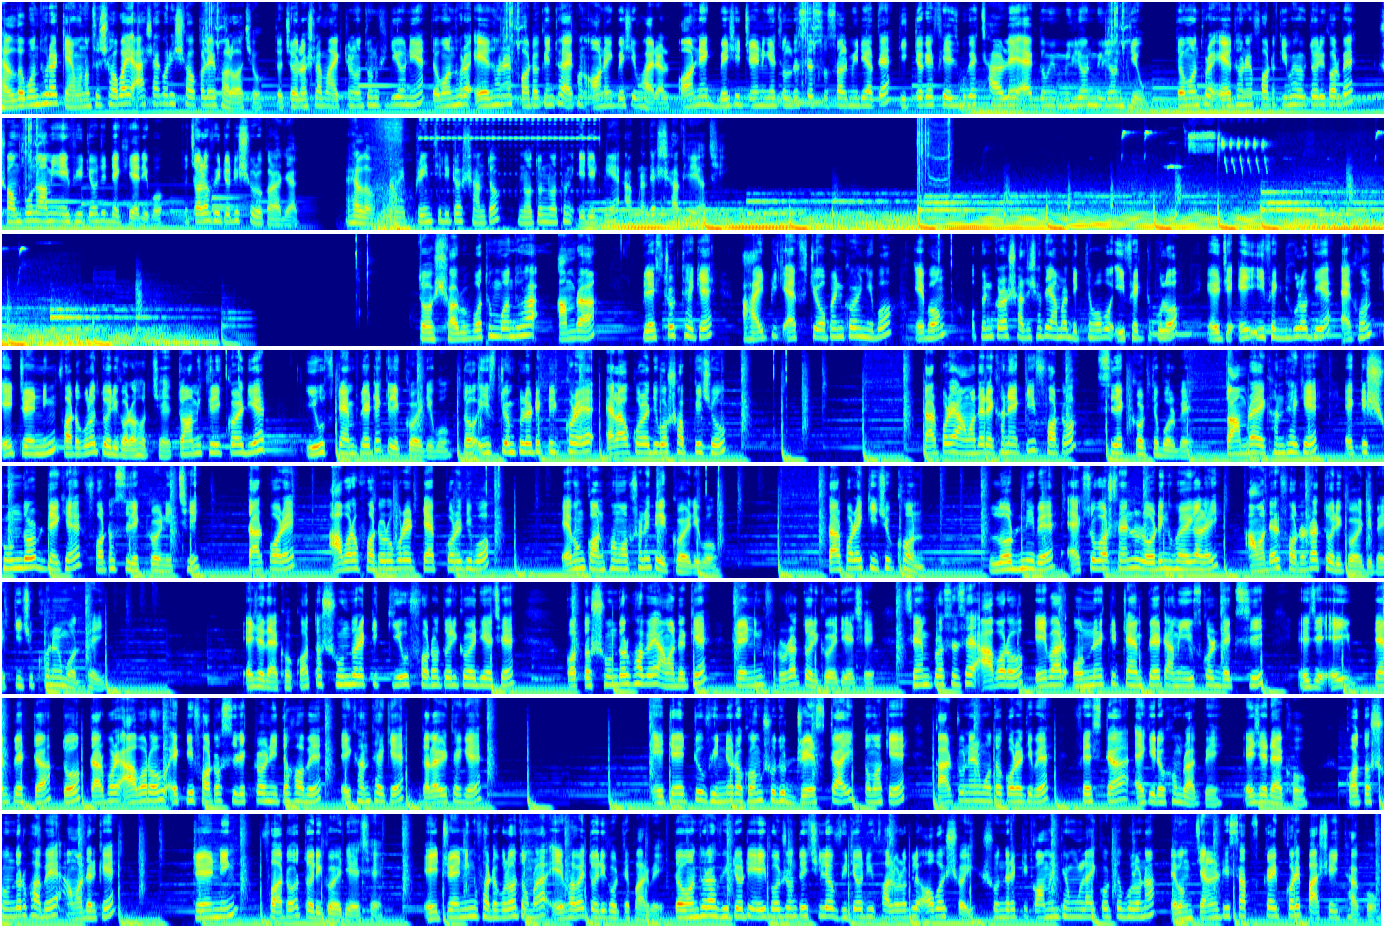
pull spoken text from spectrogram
Hello বন্ধুরা, কেমন আছো সবাই? আশা করি সকলেই ভালো আছো। তো চলে আসলাম একটা নতুন ভিডিও নিয়ে। তো বন্ধুরা, এই ধরনের ফটো কিন্তু এখন অনেক বেশি ভাইরাল অনেক বেশি ট্রেন্ডিং এ চলতেছে সোশ্যাল মিডিয়াতে টিকটকে ফেসবুকে ছাড়লে একদমই মিলিয়ন মিলিয়ন ভিউ তো বন্ধুরা, এই ধরনের ফটো কীভাবে তৈরি করবে? সম্পূর্ণ আমি এই ভিডিওটি দেখিয়ে দিব। তো চলো ভিডিওটি শুরু করা যাক। হ্যালো আমি প্রিন্স এডিটর শান্ত। নতুন নতুন এডিট নিয়ে আপনাদের সাথেই আছি। তো সর্বপ্রথম বন্ধুরা, আমরা প্লে স্টোর থেকে হাইপিক অ্যাপসটি ওপেন করে নিব এবং ওপেন করার সাথে সাথে আমরা দেখতে পাবো ইফেক্টগুলো এই যে এই ইফেক্টগুলো দিয়ে এখন এই ট্রেন্ডিং ফটোগুলো তৈরি করা হচ্ছে। তো আমি ক্লিক করে দিয়ে ইউজ টেমপ্লেটে ক্লিক করে দিব। তো ইউজ টেমপ্লেটে ক্লিক করে অ্যালাউ করে দিব সব কিছু তারপরে আমাদের এখানে একটি ফটো সিলেক্ট করতে বলবে। তো আমরা এখান থেকে একটি সুন্দর দেখে ফটো সিলেক্ট করে নিচ্ছি। তারপরে আবারও ফটোর উপরে ট্যাপ করে দিব। এবং কনফার্ম অপশনে ক্লিক করে দিব। তারপরে কিছুক্ষণ লোড নিবে। একশো পার্সেন্ট লোডিং হয়ে গেলেই আমাদের ফটোটা তৈরি করে দিবে কিছুক্ষণের মধ্যেই। এই যে দেখো, কত সুন্দর একটি কিউট ফটো তৈরি করে দিয়েছে। কত সুন্দরভাবে আমাদেরকে ট্রেন্ডিং ফটোটা তৈরি করে দিয়েছে। সেম প্রসেসে আবারও এবার অন্য একটি টেমপ্লেট আমি ইউজ করে দেখছি। এই যে এই টেমপ্লেটটা তো তারপরে আবারও একটি ফটো সিলেক্ট করে নিতে হবে। এখান থেকে গ্যালারি থেকে এটা একটু ভিন্ন রকম, শুধু ড্রেসটাই তোমাকে কার্টুনের মতো করে দিবে ফেসটা একই রকম রাখবে। এই যে দেখো, কত সুন্দরভাবে আমাদেরকে ট্রেনিং ফটো তৈরি করে দিয়েছে। এই ট্রেনিং ফটোগুলো তোমরা এভাবে তৈরি করতে পারবে। তো বন্ধুরা, ভিডিওটি এই পর্যন্তই ছিল। ভিডিওটি ভালো লাগলে অবশ্যই সুন্দর একটি কমেন্ট এবং লাইক করতে ভুলো না এবং চ্যানেলটি সাবস্ক্রাইব করে পাশেই থাকো।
